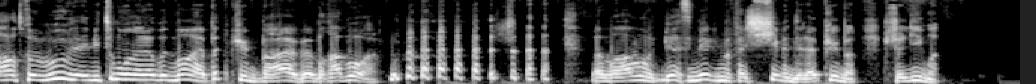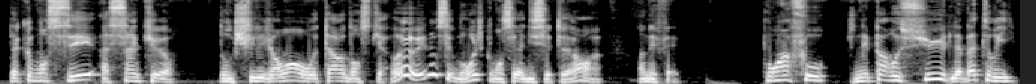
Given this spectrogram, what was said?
Entre vous, vous avez mis tout le monde à l'abonnement. Pas de pub. Bah, bah, bravo. Hein. bah, bravo. C'est mieux que je me fasse chier mettre de la pub. Hein. Je te le dis, moi. T'as commencé à 5 heures. Donc je suis légèrement en retard dans ce cas. Oui, oui, non, c'est bon. J'ai commencé à 17 heures. En effet. Pour info, je n'ai pas reçu la batterie.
